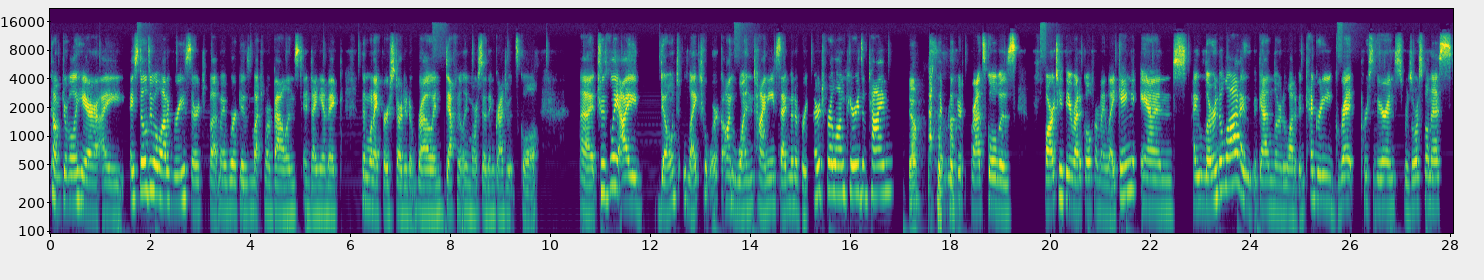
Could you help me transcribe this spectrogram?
comfortable here. I I still do a lot of research, but my work is much more balanced and dynamic than when I first started at Ro, and definitely more so than graduate school. Uh, truthfully, I don't like to work on one tiny segment of research for long periods of time. Yep. research grad school was far too theoretical for my liking. And I learned a lot. I again learned a lot of integrity, grit, perseverance, resourcefulness,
